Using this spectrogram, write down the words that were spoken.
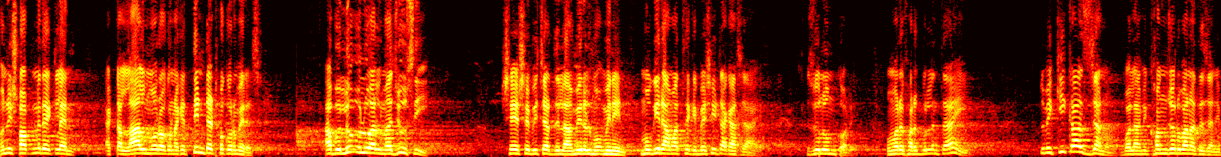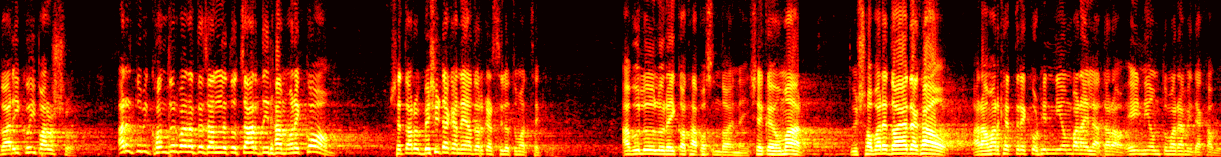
উনি স্বপ্নে দেখলেন একটা লাল মোরগ ওনাকে তিনটা ঠোকর মেরেছে। আবু লুলু আল মাজুসি সে এসে বিচার দিল, আমিরুল মুমিনিন, মুগির আমার থেকে বেশি টাকা চায়, জুলুম করে। উমরে ফারুক বললেন, তাই? তুমি কি কাজ জানো? বলে, আমি খঞ্জর বানাতে জানি। বাড়ি কই পারস্য আরে, তুমি খঞ্জর বানাতে জানলে তো চার দিরহাম অনেক কম। সে তো আরও বেশি টাকা নেওয়া দরকার ছিল তোমার থেকে। আবু উলুর এই কথা পছন্দ হয় নাই। সে কয় ওমার তুমি সবারে দয়া দেখাও আর আমার ক্ষেত্রে কঠিন নিয়ম বানাইলা তারাও এই নিয়ম তোমার আমি দেখাবো।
